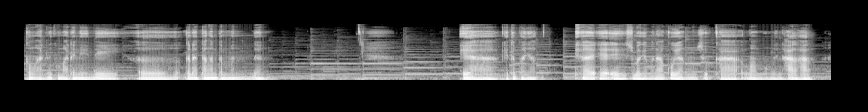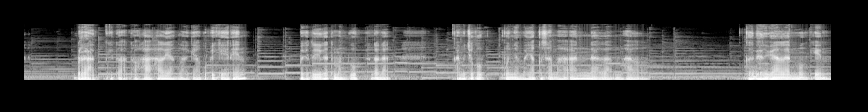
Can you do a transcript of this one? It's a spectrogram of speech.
kemarin-kemarin ini uh, kedatangan teman dan ya kita banyak ya, ya, ya sebagaimana aku yang suka ngomongin hal-hal berat gitu atau hal-hal yang lagi aku pikirin. Begitu juga temanku gitu dan kami cukup punya banyak kesamaan dalam hal kegagalan mungkin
